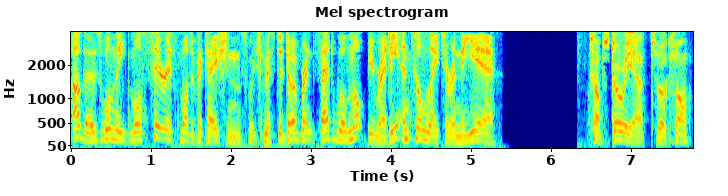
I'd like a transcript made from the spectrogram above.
Others will need more serious modifications, which Mr. Dobrindt said will not be ready until later in the year. Top story at 2 o'clock.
